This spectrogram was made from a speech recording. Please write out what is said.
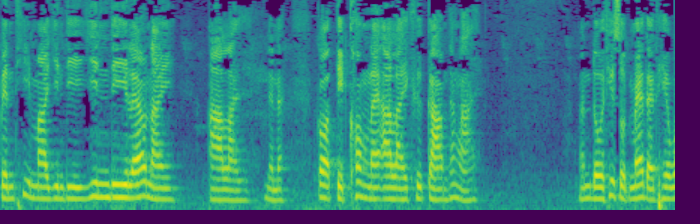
เป็นที่มายินดี ยินดีแล้วในอะไรเนี่ยนะก็ติดข้องในอะไรคือกามทั้งหลาย มันโดยที่สุดแม้แต่เทว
